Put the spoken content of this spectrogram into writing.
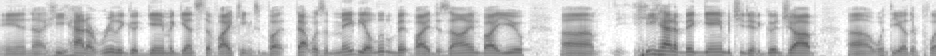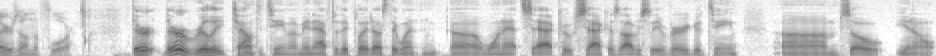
and uh, he had a really good game against the Vikings. But that was maybe a little bit by design by you. Uh, he had a big game, but you did a good job uh, with the other players on the floor they're they're a really talented team. I mean, after they played us, they went and uh, won at SAC. Who SAC is obviously a very good team. Um, so you know,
